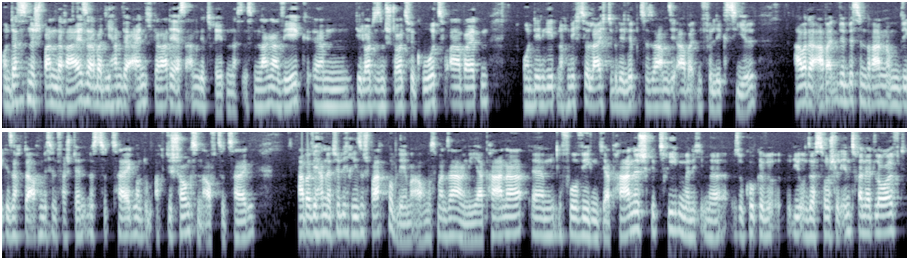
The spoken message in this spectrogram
Und das ist eine spannende Reise, aber die haben wir eigentlich gerade erst angetreten. Das ist ein langer Weg. Ähm, die Leute sind stolz, für Grohe zu arbeiten und denen geht noch nicht so leicht über die Lippen zu sagen, sie arbeiten für Lixil. Aber da arbeiten wir ein bisschen dran, um, wie gesagt, da auch ein bisschen Verständnis zu zeigen und um auch die Chancen aufzuzeigen. Aber wir haben natürlich riesen Sprachprobleme auch, muss man sagen. Die Japaner ähm, vorwiegend japanisch getrieben, wenn ich immer so gucke, wie unser Social Intranet läuft.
